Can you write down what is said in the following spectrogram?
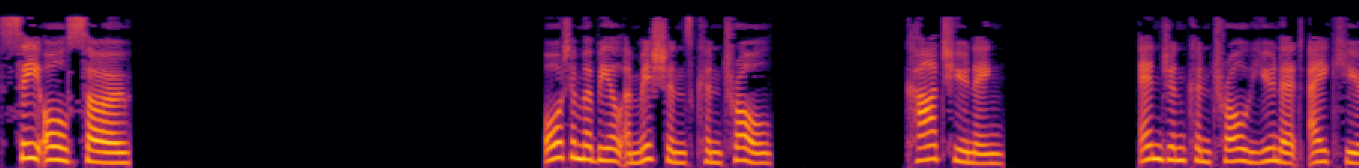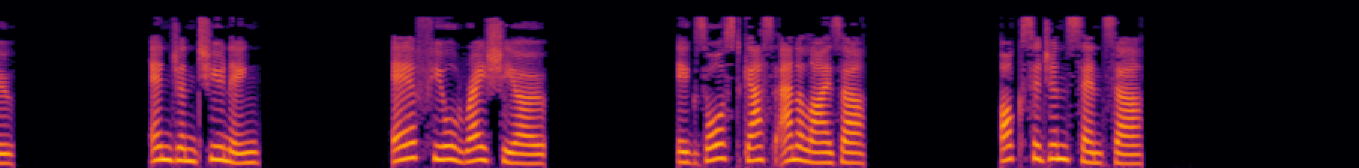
See also Automobile emissions control Car tuning Engine control unit ECU Engine tuning Air-fuel ratio Exhaust gas analyzer Oxygen sensor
